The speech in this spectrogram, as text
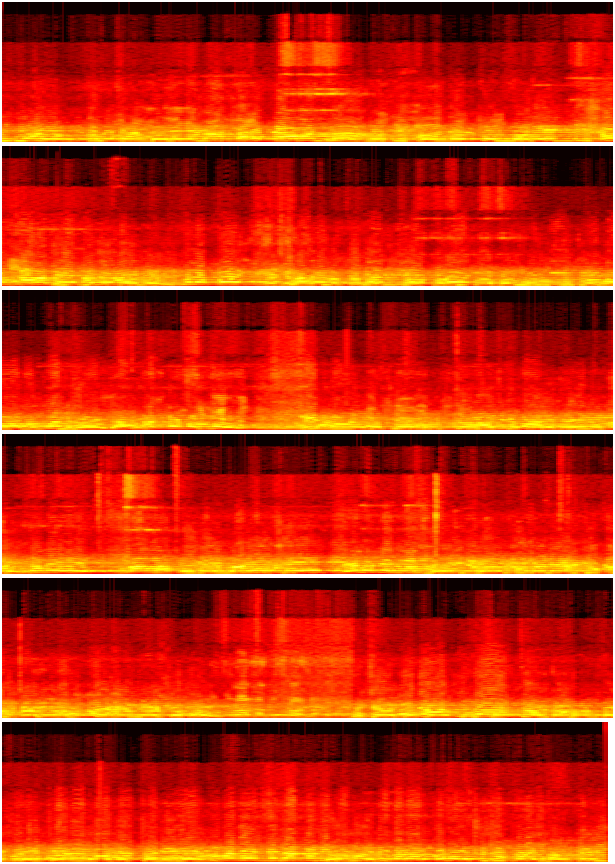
উত্থান বলেন রাজনৈতিক পরিবর্তন বলেন বন্ধু হয়ে যায়। বাংলাদেশের অবস্থা আজকে পায়ে দাঁড়িয়েছে। আপনাদের মনে আছে? দুঃখ করে হত্যাকাণ্ডের যখন দেশ পরিচালনার দায়িত্ব নিলেন, তখন সরকারি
